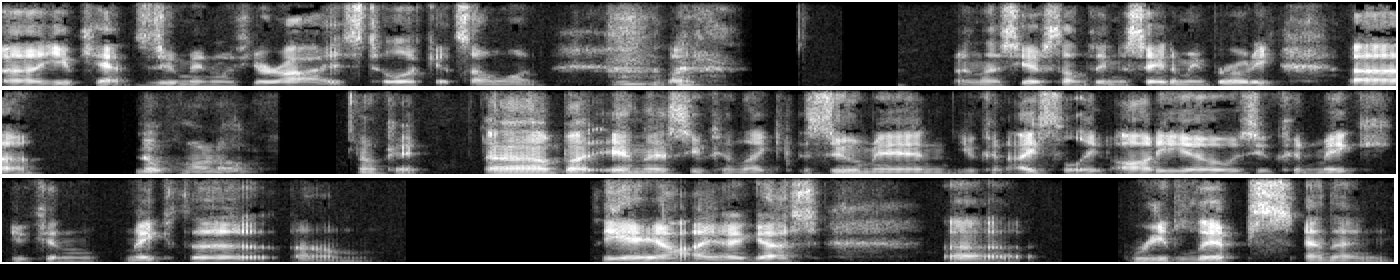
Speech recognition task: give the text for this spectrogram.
uh, you can't zoom in with your eyes to look at someone But- unless you have something to say to me, Brody. Uh, nope, not at all. Okay. Uh, but in this, you can like zoom in. You can isolate audios. You can make you can make the um, the AI, I guess, uh, read lips and then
